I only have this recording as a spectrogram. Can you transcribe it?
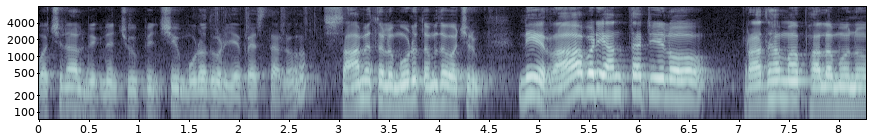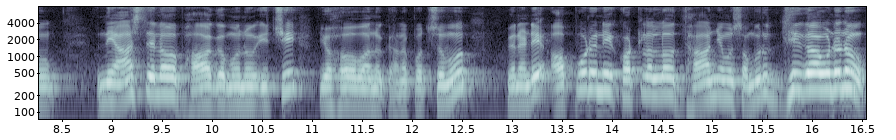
వచనాలు మీకు నేను చూపించి మూడోది కూడా చెప్పేస్తాను. సామెతలు మూడు తొమ్మిదో వచనం. నీ రాబడి అంతటిలో ప్రథమ ఫలమును నీ ఆస్తిలో భాగమును ఇచ్చి యహోవాను గణపరచుము వినండి అప్పుడు నీ కొట్లలో ధాన్యము సమృద్ధిగా ఉండును.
